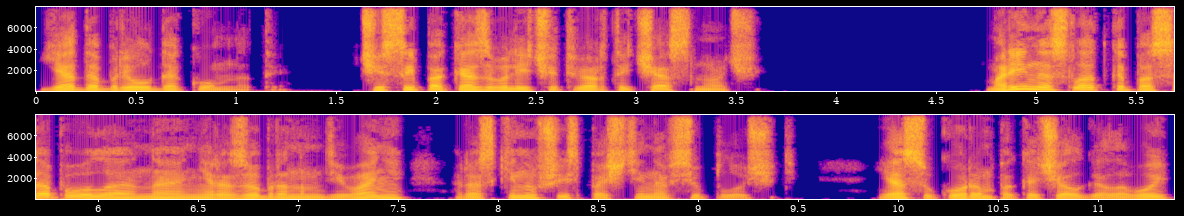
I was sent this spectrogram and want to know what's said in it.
я добрел до комнаты. Часы показывали четвертый час ночи. Марина сладко посапывала на неразобранном диване, раскинувшись почти на всю площадь. Я с укором покачал головой,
